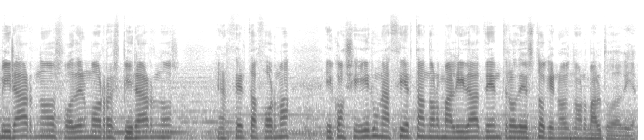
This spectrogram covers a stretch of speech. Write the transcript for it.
mirarnos, podemos respirarnos en cierta forma y conseguir una cierta normalidad dentro de esto que no es normal todavía.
